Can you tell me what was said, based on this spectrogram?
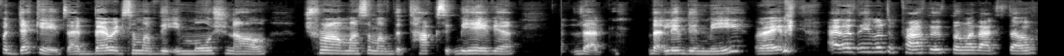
for decades. I'd buried some of the emotional trauma, some of the toxic behavior that that lived in me, right? I was able to process some of that stuff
